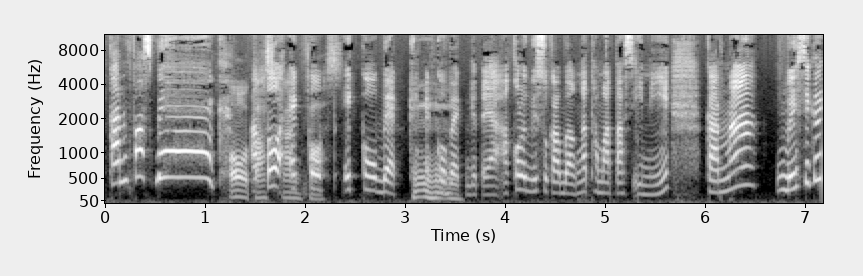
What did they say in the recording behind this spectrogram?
canvas bag Oh, tas atau eco canvas. eco bag, eco bag gitu ya. Aku lagi suka banget sama tas ini karena basically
